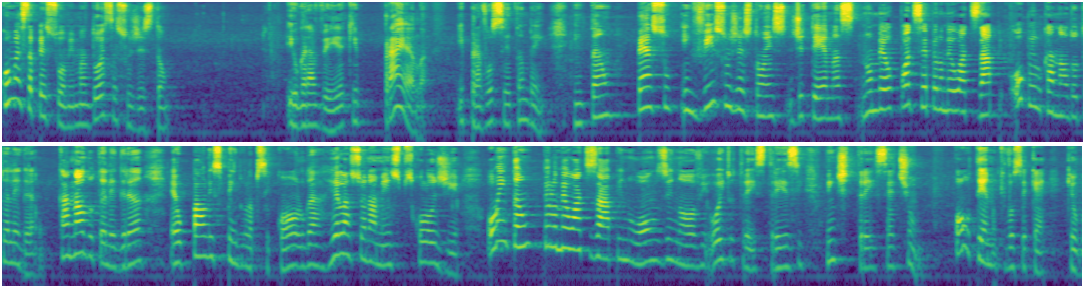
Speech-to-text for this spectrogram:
Como essa pessoa me mandou essa sugestão, eu gravei aqui para ela e para você também. Então, peço, envie sugestões de temas no meu, pode ser pelo meu WhatsApp ou pelo canal do Telegram. O canal do Telegram é o Paula Espíndola Psicóloga, Relacionamentos Psicologia. Ou então pelo meu WhatsApp no 11 98313 2371. Qual o tema que você quer que eu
